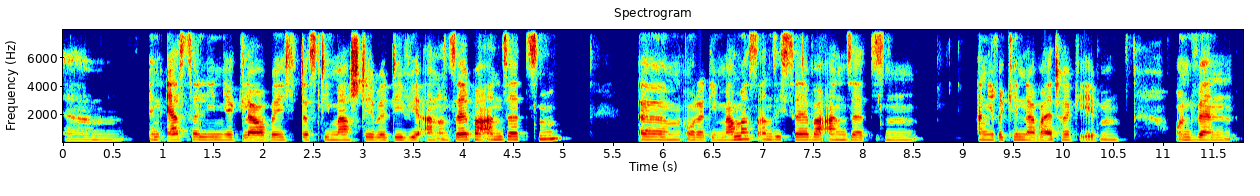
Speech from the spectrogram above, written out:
Ähm, in erster Linie glaube ich, dass die Maßstäbe, die wir an uns selber ansetzen ähm, oder die Mamas an sich selber ansetzen, an ihre Kinder weitergeben. Und wenn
